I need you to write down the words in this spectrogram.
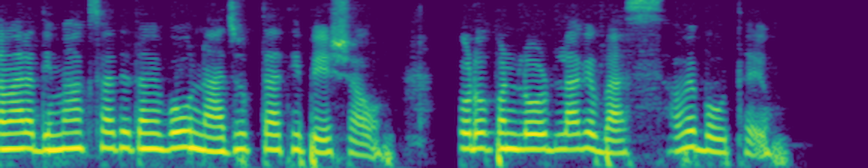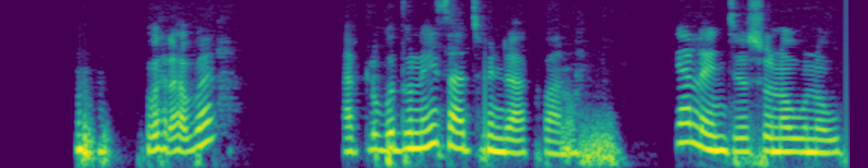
તમારા દિમાગ સાથે તમે બહુ નાજુકતાથી પેશ આવો થોડો પણ લોડ લાગે બસ. હવે બહુ થયું. બરાબર? આટલું બધું નહીં સાચવીને રાખવાનું. ક્યાં લઈને જશો નવું નવું?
